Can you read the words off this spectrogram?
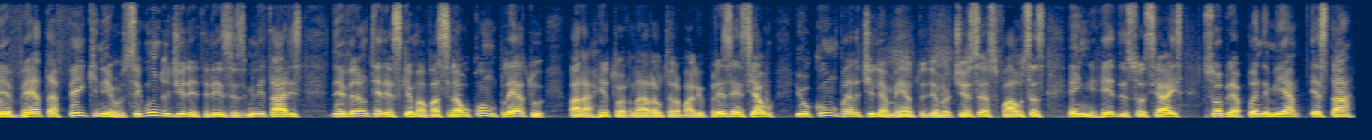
e veta fake news. Segundo diretrizes militares, deverão ter esquema vacinal completo para retornar ao trabalho presencial e o compartilhamento de notícias falsas em redes sociais sobre a pandemia está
